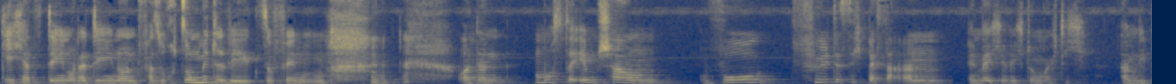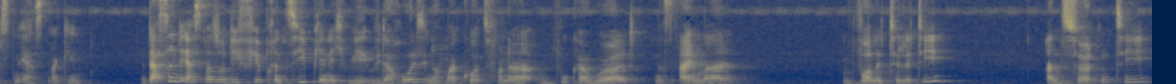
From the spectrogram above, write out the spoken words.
gehe ich jetzt den oder den und versucht so einen Mittelweg zu finden. und dann musst du eben schauen, wo fühlt es sich besser an, in welche Richtung möchte ich am liebsten erstmal gehen. Das sind erstmal so die vier Prinzipien. Ich wiederhole sie nochmal kurz von der VUCA World. Das ist einmal Volatility, Uncertainty,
